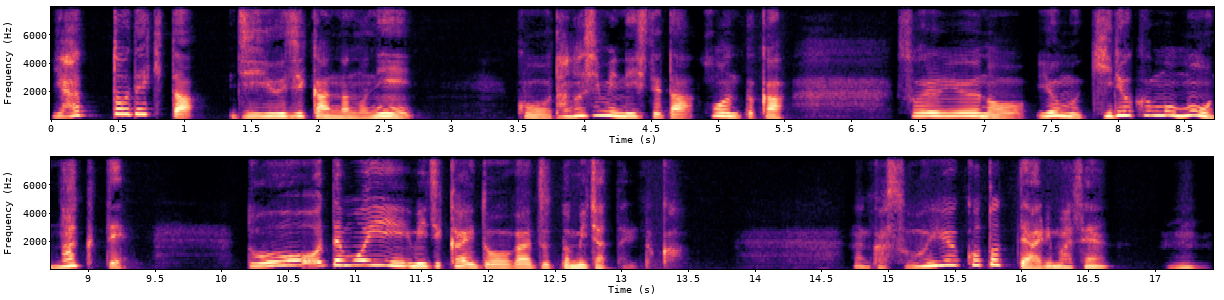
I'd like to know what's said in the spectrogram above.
やっとできた自由時間なのに、こう楽しみにしてた本とか、そういうのを読む気力ももうなくて、どうでもいい短い動画ずっと見ちゃったりとか。なんかそういうことってありません？うん。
